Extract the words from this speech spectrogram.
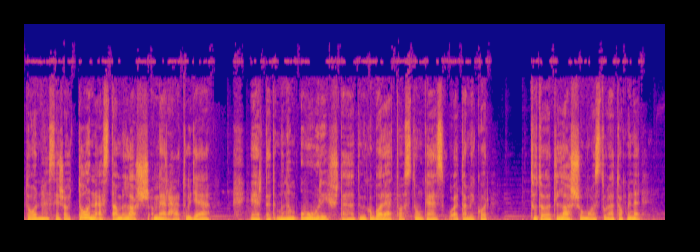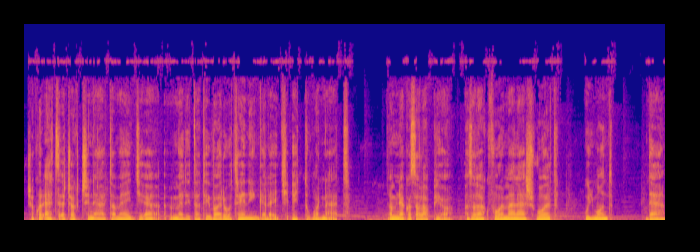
tornászni, és ahogy tornáztam lassan, mert hát ugye Érted? Mondom, úristen, hát amikor balettoztunk, ez volt, amikor tudod, lassú mozdulatok, minden. És akkor egyszer csak csináltam egy eh, meditatív tréninggel egy, egy tornát, aminek az alapja az alakformálás volt, úgymond, de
